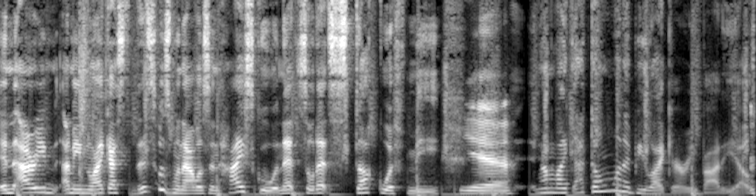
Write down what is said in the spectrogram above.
and I, rem- I mean, like I, this was when I was in high school, and that so that stuck with me. Yeah. And I'm like, I don't want to be like everybody else.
